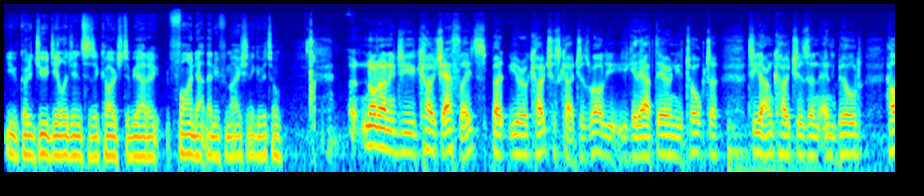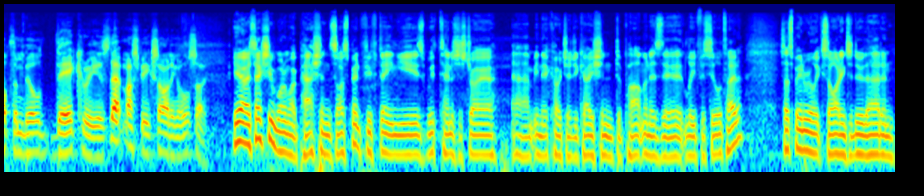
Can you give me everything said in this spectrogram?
you've got a due diligence as a coach to be able to find out that information and give it to them not only do you coach athletes, but you're a coach's coach as well. You, you, get out there and you talk to, to young coaches and, and build, help them build their careers. That must be exciting also. Yeah, it's actually one of my passions. I spent 15 years with Tennis Australia um, in their coach education department as their lead facilitator. So it's been really exciting to do that. And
